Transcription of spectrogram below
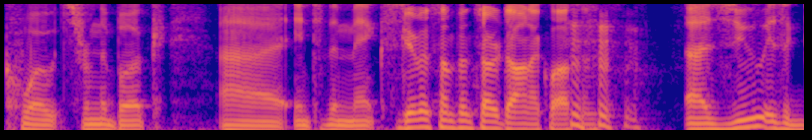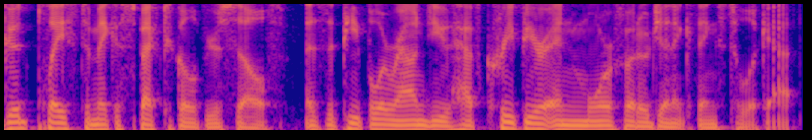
quotes from the book uh, into the mix. Give us something sardonic, Lawson. A zoo is a good place to make a spectacle of yourself, as the people around you have creepier and more photogenic things to look at.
